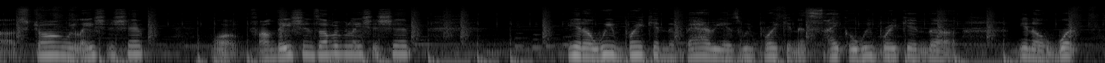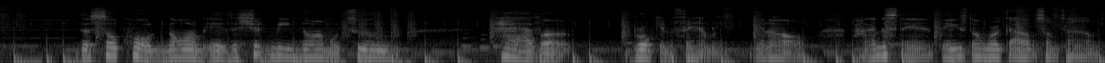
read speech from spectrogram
a strong relationship, or foundations of a relationship, you know, we breaking the barriers, we breaking the cycle, we breaking the, you know, what the so-called norm is. It shouldn't be normal to have a broken family, you know. I understand things don't work out sometimes,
